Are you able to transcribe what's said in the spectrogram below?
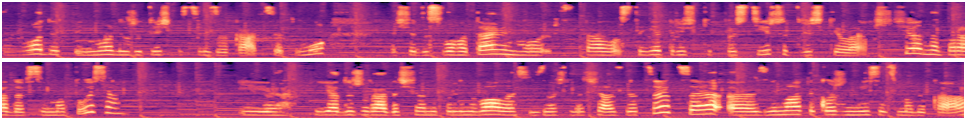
поводити, і можна вже трішки з цим звикатися. Тому щодо свого таймінгу стало стає трішки простіше, трішки легше. Ще одна порада всім матусям. І я дуже рада, що я не полінувалася і знайшла час для це. Це е, знімати кожен місяць малюка.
